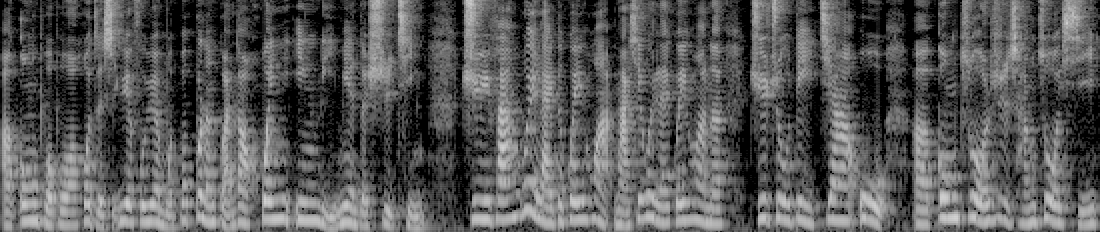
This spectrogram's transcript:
啊，公公婆婆或者是岳父岳母不不能管到婚姻里面的事情。举凡未来的规划，哪些未来规划呢？居住地、家务、呃，工作、日常作息、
